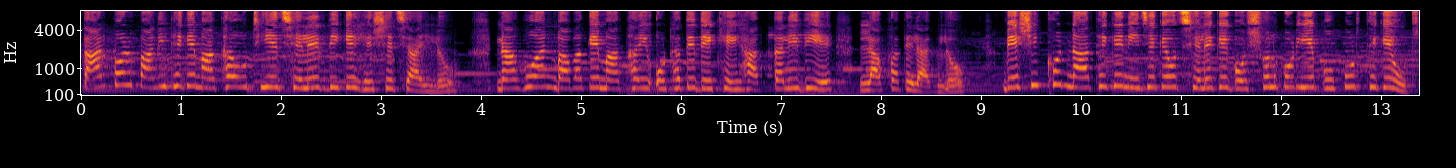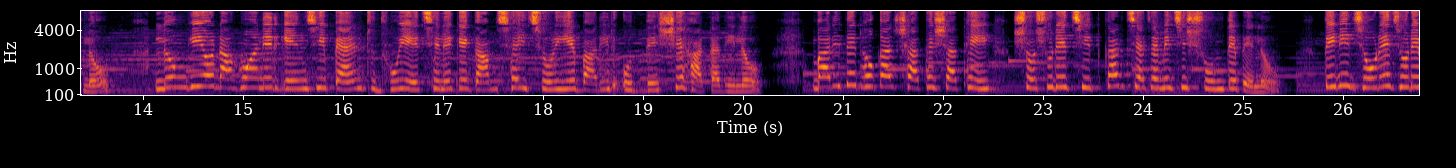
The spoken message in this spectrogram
তারপর পানি থেকে মাথা উঠিয়ে ছেলের দিকে হেসে চাইল। নাহুয়ান বাবাকে মাথায় ওঠাতে দেখেই হাততালি দিয়ে লাফাতে লাগল। বেশিক্ষণ না থেকে নিজেকেও ছেলেকে গোসল করিয়ে পুকুর থেকে উঠল। লুঙ্গি ও নাহুয়ানের গেঞ্জি প্যান্ট ধুয়ে ছেলেকে গামছাই চড়িয়ে বাড়ির উদ্দেশ্যে হাঁটা দিল। বাড়িতে ঢোকার সাথে সাথেই শ্বশুরের চিৎকার চেঁচামেচি শুনতে পেল। তিনি জোরে জোরে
